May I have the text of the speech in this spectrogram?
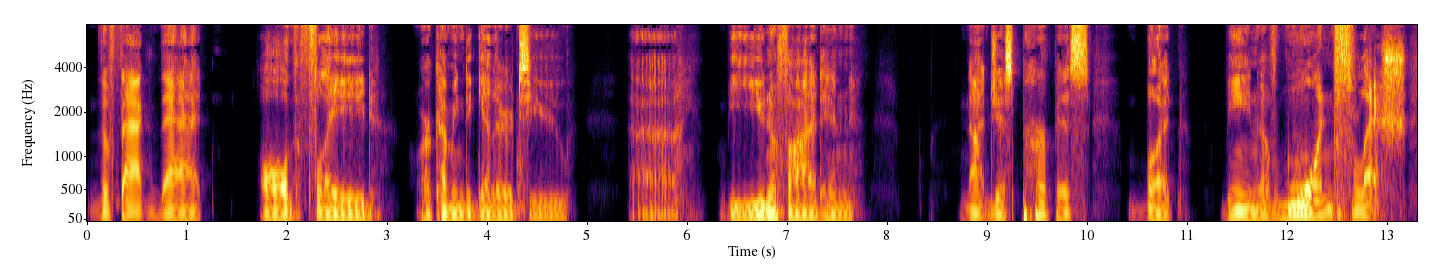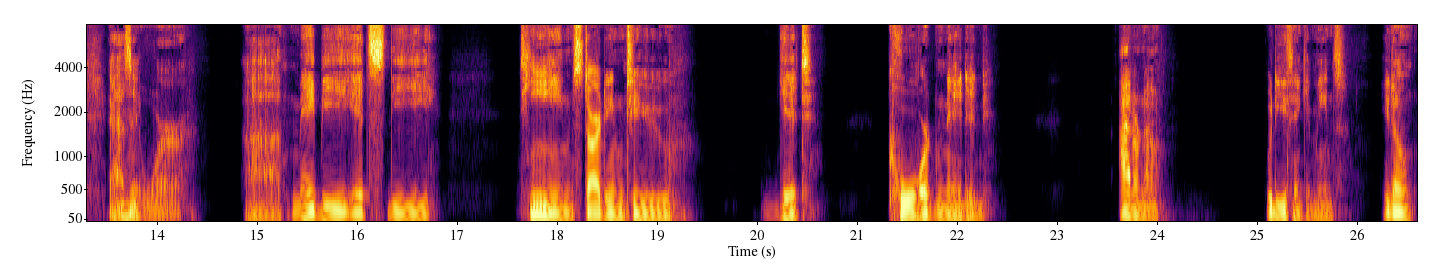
the fact that all the flayed are coming together to uh, be unified in not just purpose, but being of one flesh, as it were. Uh, maybe it's the team starting to get coordinated. I don't know. What do you think it means? You don't.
